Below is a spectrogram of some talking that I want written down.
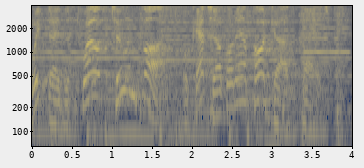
weekdays at 12, 2 and 5, or catch up on our podcast page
